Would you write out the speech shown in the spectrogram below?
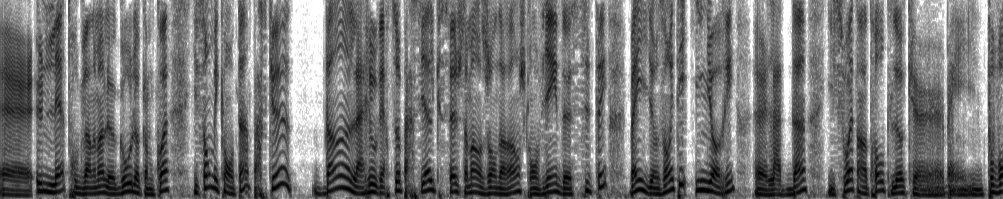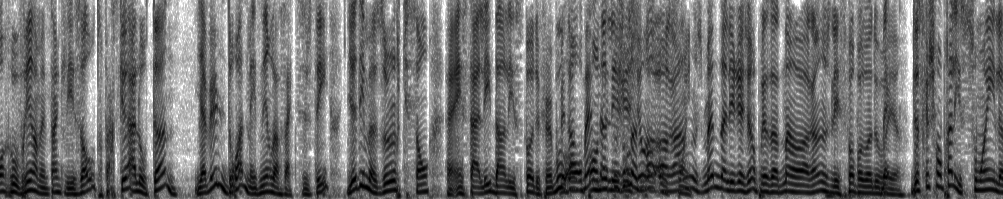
euh, une lettre au gouvernement Legault là, comme quoi ils sont mécontents parce que dans la réouverture partielle qui se fait justement en jaune orange qu'on vient de citer, ben ils ont été ignorés euh, là-dedans. Ils souhaitent entre autres là que ben pouvoir rouvrir en même temps que les autres parce que à l'automne, il y avait eu le droit de maintenir leurs activités. Il y a des mesures qui sont euh, installées dans les spas depuis un bout. Donc, on, même on dans a les toujours le régions droit aux soins. orange, même dans les régions présentement orange, les spas pas le droit Ben, d'ouvrir. de ce que je comprends, les soins, là,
